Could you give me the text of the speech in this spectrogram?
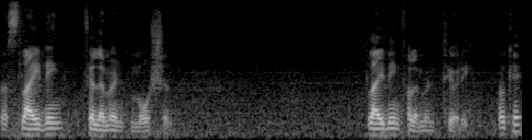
the sliding filament motion, sliding filament theory. Okay.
